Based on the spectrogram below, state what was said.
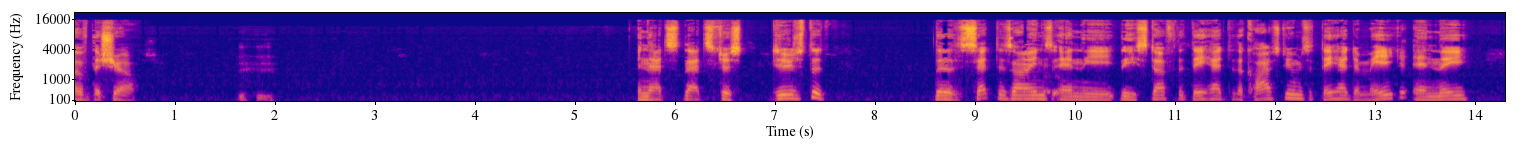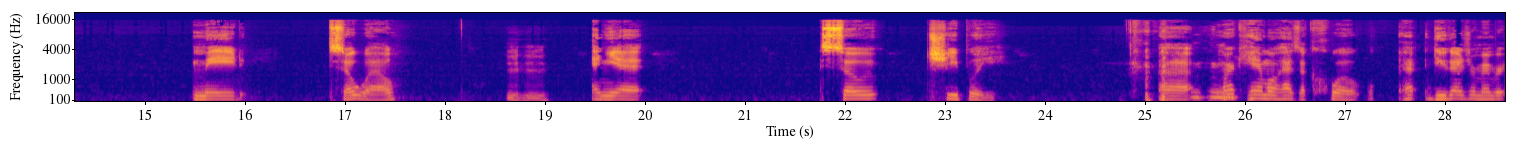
of the show Mhm. and that's that's just just the the set designs and the the stuff that they had to the costumes that they had to make and they made so well Mhm. and yet so cheaply. Uh, Mhm. Mark Hamill has a quote. Do you guys remember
